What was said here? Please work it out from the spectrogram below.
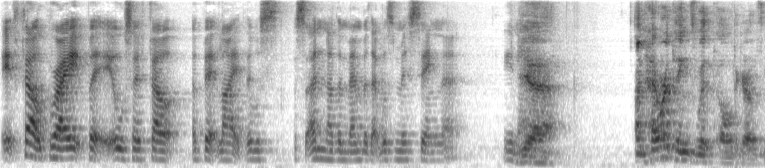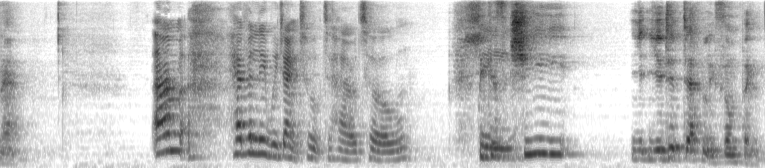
it felt great, but it also felt a bit like there was another member that was missing. That you know. Yeah. And how are things with all the girls now? Um, Heavenly, we don't talk to her at all. She, Because she, y- you did definitely something,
